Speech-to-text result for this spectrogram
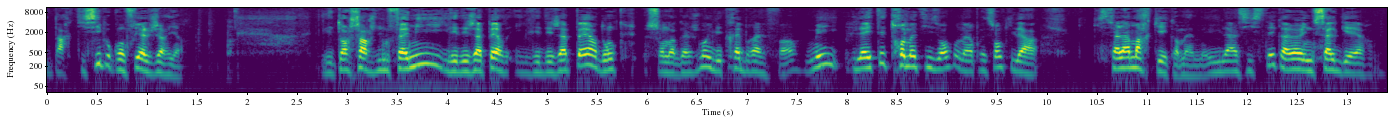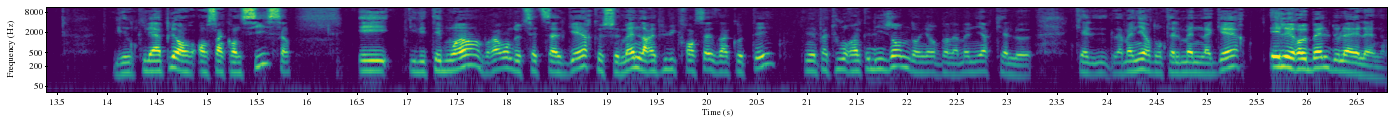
il participe au conflit algérien il est en charge d'une famille, il est déjà père, il est déjà père, donc son engagement il est très bref. Hein. Mais il a été traumatisant. On a l'impression qu'il a, ça l'a marqué quand même. Et il a assisté quand même à une sale guerre. Il est, donc il est appelé en, en 56 et il est témoin vraiment de cette sale guerre que se mène la République française d'un côté, qui n'est pas toujours intelligente dans, la manière qu'elle, qu'elle, la manière dont elle mène la guerre, et les rebelles de la LN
